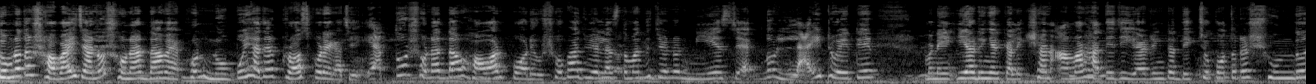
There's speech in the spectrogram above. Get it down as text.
তোমরা তো সবাই জানো সোনার দাম এখন নব্বই হাজার ক্রস করে গেছে। এত সোনার দাম হওয়ার পরেও শোভা জুয়েলার্স তোমাদের জন্য নিয়ে এসছে একদম লাইট ওয়েটের মানে ইয়াররিং এর কালেকশন আমার হাতে যে ইয়াররিংটা দেখছ, কতটা সুন্দর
